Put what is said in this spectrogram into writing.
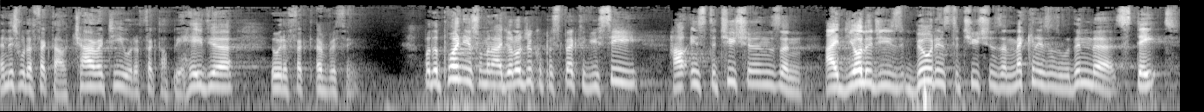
And this would affect our charity, it would affect our behavior, it would affect everything. But the point is, from an ideological perspective, you see how institutions and ideologies build institutions and mechanisms within the state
